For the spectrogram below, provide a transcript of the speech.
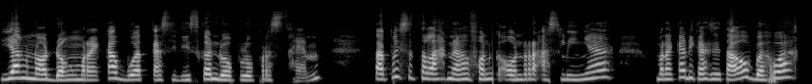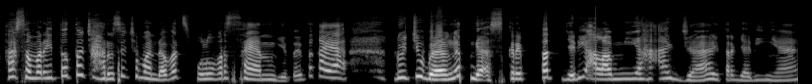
yang nodong mereka buat kasih diskon 20%. Tapi setelah nelpon ke owner aslinya, mereka dikasih tahu bahwa customer itu tuh harusnya cuma dapat 10% gitu. Itu kayak lucu banget, nggak scripted, jadi alamiah aja terjadinya.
